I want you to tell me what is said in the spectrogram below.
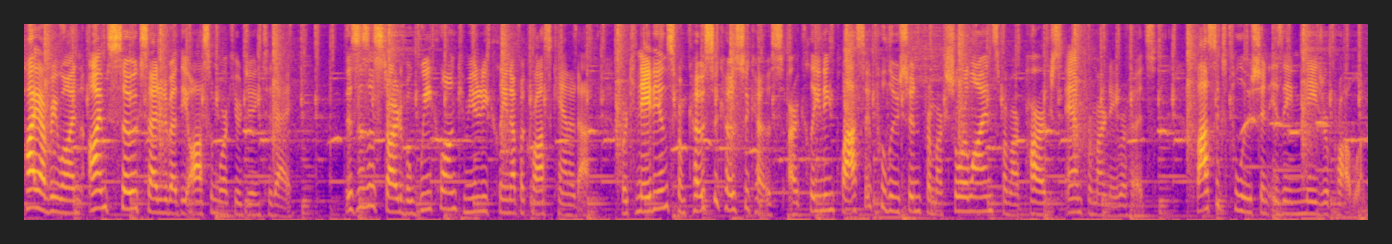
Hi everyone, I'm so excited about the awesome work you're doing today. This is the start of a week-long community cleanup across Canada, where Canadians from coast to coast to coast are cleaning plastic pollution from our shorelines, from our parks, and from our neighborhoods. Plastics pollution is a major problem.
